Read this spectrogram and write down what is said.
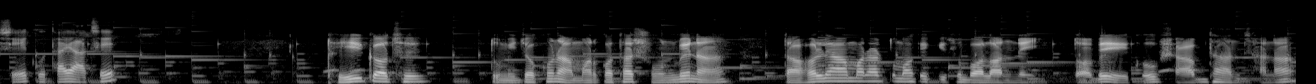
সে কোথায় আছে? ঠিক আছে। তুমি যখন আমার কথা শুনবে না, তাহলে আমার আর তোমাকে কিছু বলার নেই। তবে খুব সাবধান, ছানা।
